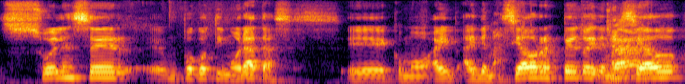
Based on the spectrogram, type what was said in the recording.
suelen ser eh, un poco timoratas. Eh, como hay, hay demasiado respeto, hay Claro. demasiado...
